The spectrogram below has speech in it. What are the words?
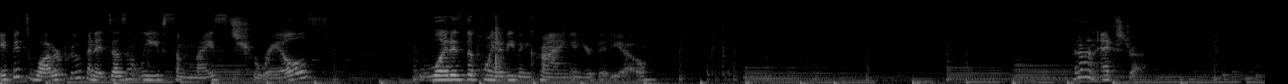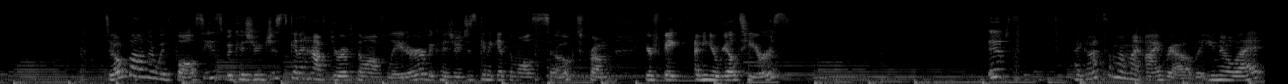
If it's waterproof and it doesn't leave some nice trails, what is the point of even crying in your video? Put on extra. Don't bother with falsies because you're just gonna have to rip them off later because you're just gonna get them all soaked from your fake, I mean your real tears. Oops, I got some on my eyebrow, but you know what?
